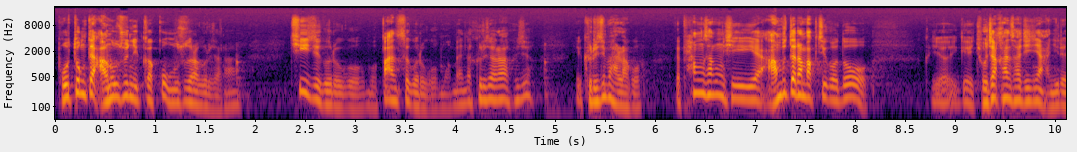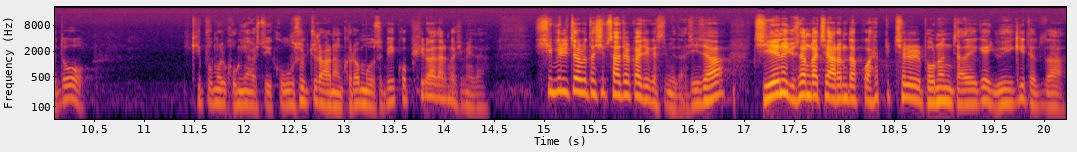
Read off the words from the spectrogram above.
보통 때 안 웃으니까 꼭 웃으라 그러잖아. 치즈 그러고 뭐 빤스 그러고 뭐 맨날 그러잖아. 그죠? 그러지 말라고. 그러니까 평상시에 아무 때나 막 찍어도 그죠? 이게 조작한 사진이 아니래도 기쁨을 공유할 수 있고 웃을 줄 아는 그런 모습이 꼭 필요하다는 것입니다. 11절부터 14절까지 읽겠습니다. 시작. 지혜는 유산같이 아름답고 햇빛을 보는 자에게 유익이 되도다.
